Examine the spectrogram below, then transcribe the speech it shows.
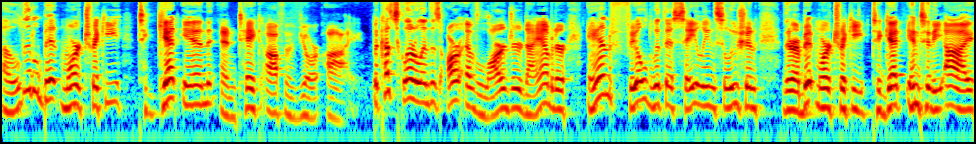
a little bit more tricky to get in and take off of your eye. Because scleral lenses are of larger diameter and filled with a saline solution, they're a bit more tricky to get into the eye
